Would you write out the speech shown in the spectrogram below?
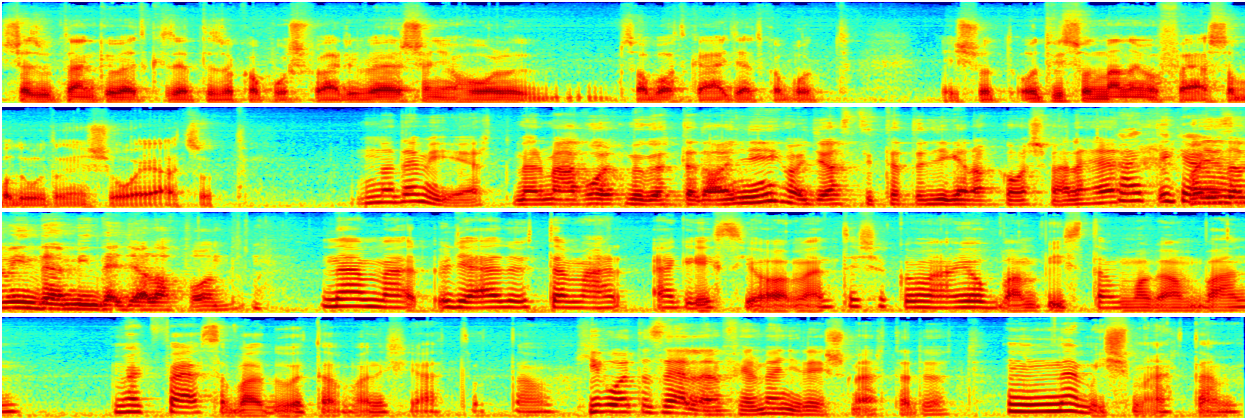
és ezután következett ez a kaposvári verseny, ahol szabad kártyát kapott, és ott, ott viszont már nagyon felszabadultan és jól játszott. Na de miért? Mert már volt mögötted annyi, hogy azt hitted, hogy igen, akkor most már lehet? Hát igen. Vagy ez a minden mindegy alapon? Nem, mert ugye előtte már egész jól ment, és akkor már jobban bíztam magamban, meg felszabadultabban is játszottam. Ki volt az ellenfél? Mennyire ismerted őt? Mm, Nem ismertem.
